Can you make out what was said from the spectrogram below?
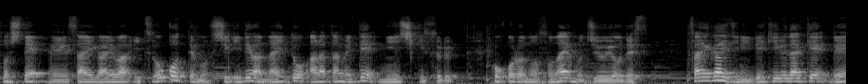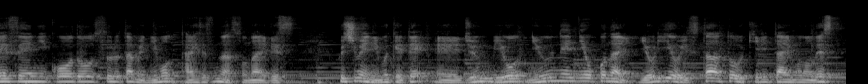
そして、え災害はいつ起こっても不思議ではないと改めて認識する。心の備えも重要です。災害時にできるだけ冷静に行動するためにも大切な備えです。節目に向けて、え準備を入念に行いより良いスタートを切りたいものです、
